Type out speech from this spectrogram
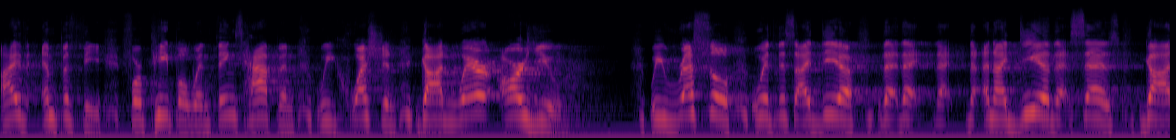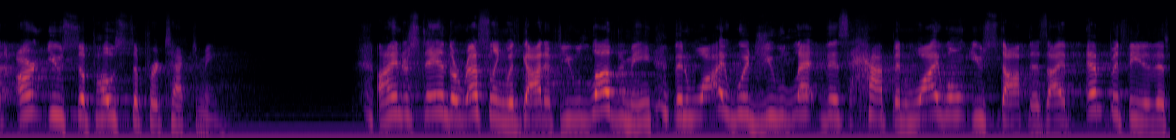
I have empathy for people when things happen. We question, God, where are you? We wrestle with this idea that, that, that, that, an idea that says, God, aren't you supposed to protect me? I understand the wrestling with God. If you loved me, then why would you let this happen? Why won't you stop this? I have empathy to this.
